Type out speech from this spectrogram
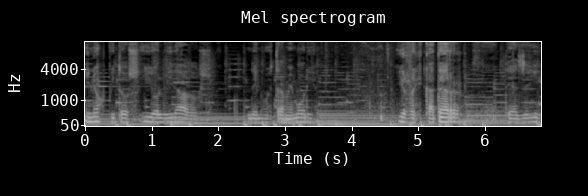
inhóspitos y olvidados de nuestra memoria y rescatar de allí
